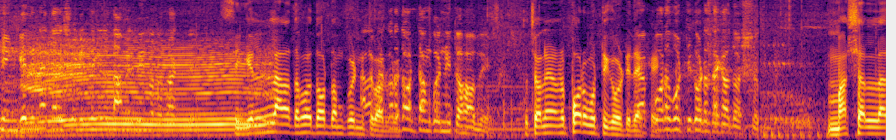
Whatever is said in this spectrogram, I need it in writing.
সিঙ্গেল না তাহলে সেক্ষেত্রে দামের ভিন্নতা থাকবে। সিঙ্গেল নিলে আলাদাভাবে দরদাম করে নিতে পারবে। দরদাম করে নিতে হবে। তো চলেন আমরা পরবর্তী গরুটি হ্যাঁ, দেখে পরবর্তী কোটা দেখাও দর্শক। মাশাল্লাহ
